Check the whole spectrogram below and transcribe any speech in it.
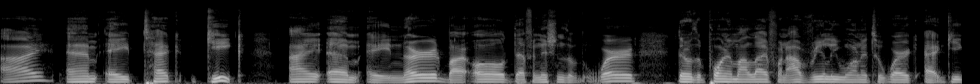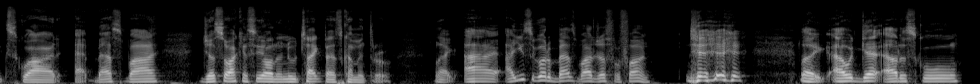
I am a tech geek. I am a nerd by all definitions of the word. There was a point in my life when I really wanted to work at Geek Squad at Best Buy just so I can see all the new tech that's coming through. Like I I used to go to Best Buy just for fun. like I would get out of school,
